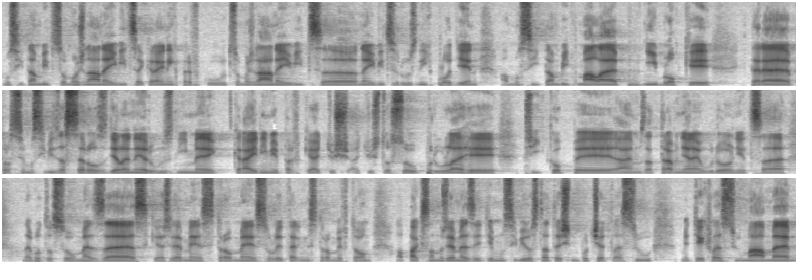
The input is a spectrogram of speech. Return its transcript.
musí tam být co možná nejvíce krajinných prvků, co možná nejvíc, nejvíc různých plodin a musí tam být malé půdní bloky, které prostě musí být zase rozděleny různými krajinnými prvky, ať už, ať už to jsou průlehy, příkopy, jim zatravněné údolnice, nebo to jsou meze s keřemi, stromy, solitární stromy v tom. A pak samozřejmě mezi tím musí být dostatečný počet lesů. My těch lesů máme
